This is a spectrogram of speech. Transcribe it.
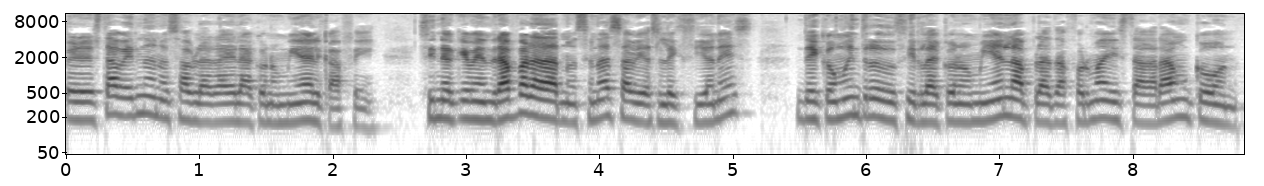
pero esta vez no nos hablará de la economía del café, sino que vendrá para darnos unas sabias lecciones de cómo introducir la economía en la plataforma de Instagram con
